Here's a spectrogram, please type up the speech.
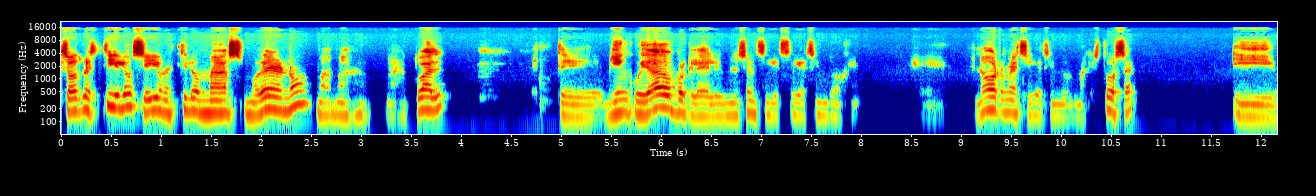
es otro estilo, sí, un estilo más moderno, más, actual, este, bien cuidado porque la iluminación sigue, sigue siendo eh, enorme, sigue siendo majestuosa, y,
